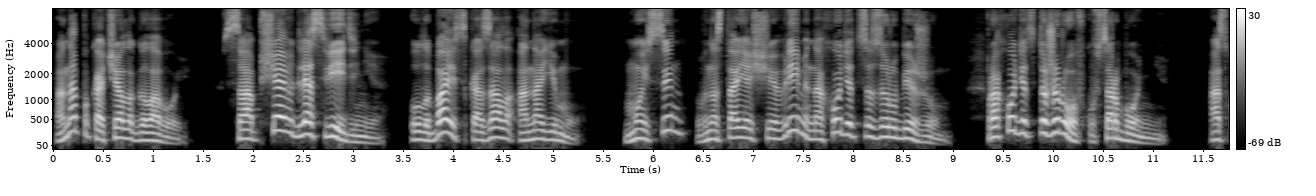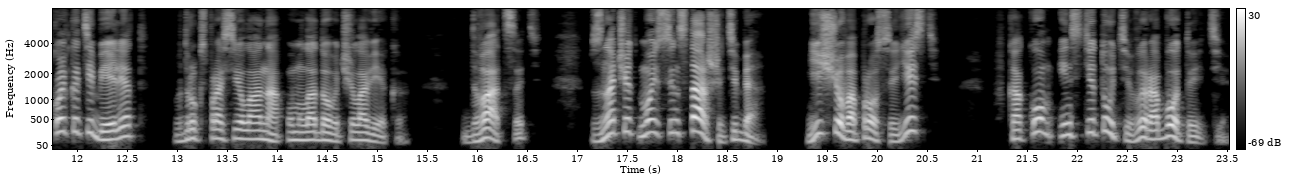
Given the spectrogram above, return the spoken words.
Она покачала головой. «Сообщаю для сведения», — улыбаясь, сказала она ему. «Мой сын в настоящее время находится за рубежом. Проходит стажировку в Сорбонне. А сколько тебе лет?» — вдруг спросила она у молодого человека. «Двадцать. Значит, мой сын старше тебя. Еще вопросы есть?» каком институте вы работаете?»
